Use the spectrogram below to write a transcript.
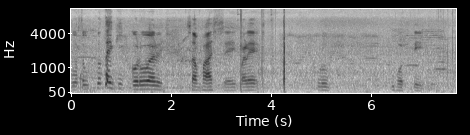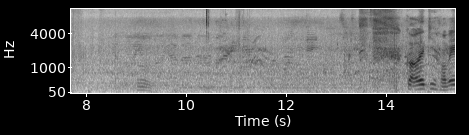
বোতল কোথায় কি করব আর? সব ভাসছে এই পারে পুরো ভর্তি কবে কি হবে?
